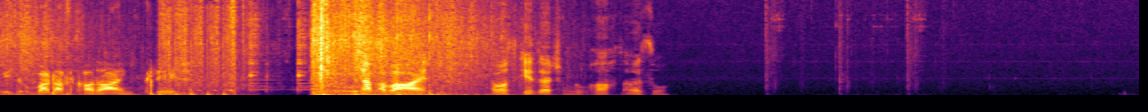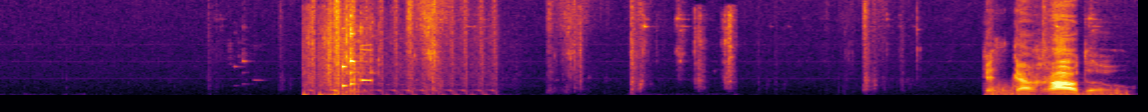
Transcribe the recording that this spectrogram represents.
Wie war das gerade eigentlich? Ich hab aber einen. Aber uns gegenseitig umgebracht, also. Descarado.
